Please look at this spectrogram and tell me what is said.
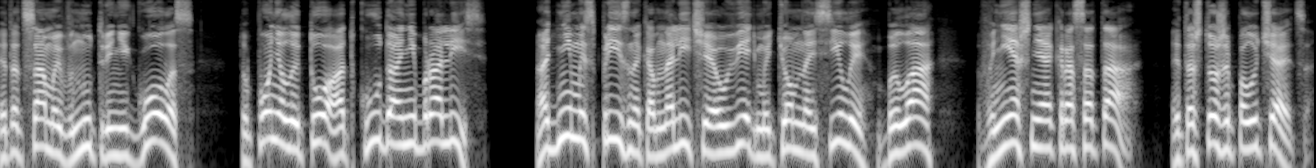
этот самый внутренний голос, то понял и то, откуда они брались. Одним из признаков наличия у ведьмы темной силы была внешняя красота. Это что же получается?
